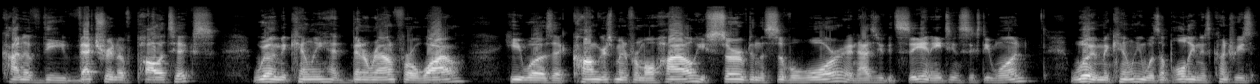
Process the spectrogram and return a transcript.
kind of the veteran of politics. William McKinley had been around for a while. He was a congressman from Ohio. He served in the Civil War, and as you can see, in 1861, William McKinley was upholding his country's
